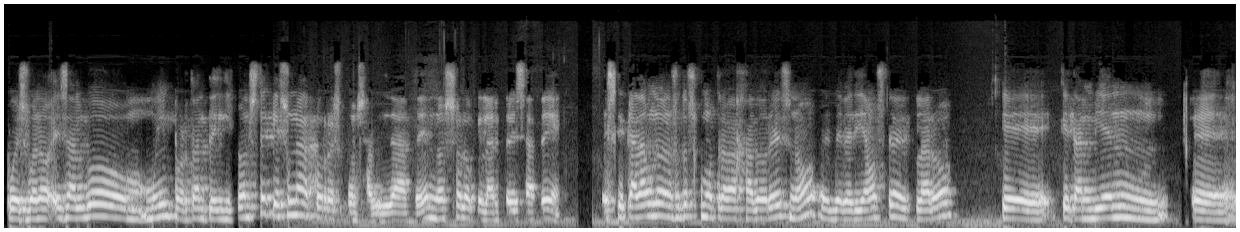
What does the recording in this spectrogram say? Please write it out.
Pues bueno, es algo muy importante y conste que es una corresponsabilidad, ¿eh? no es solo que la empresa dé, es que cada uno de nosotros como trabajadores, ¿no? Deberíamos tener claro que, también, eh,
